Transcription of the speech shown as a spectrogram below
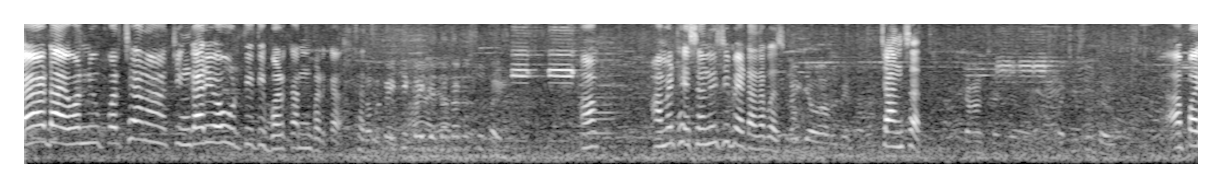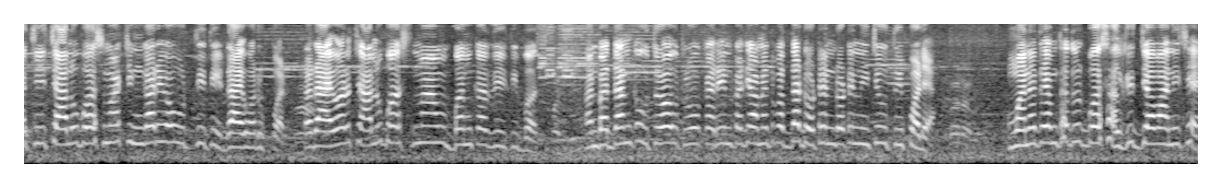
એ ડ્રાઈવરની ઉપર છે ને ચિંગારીઓ ઉડતી હતી ભડકા ને ભડકા થતી. અમે ઠેસરથી બેઠા હતા બસમાં. ચાંસદ. પછી આ પછી ચાલુ બસમાં ચિંગારીઓ ઉડતી હતી ડ્રાઈવર ઉપર. તો ડ્રાઈવર ચાલુ બસમાં બંધ કરી દીધી બસ. અને બધાને ઉતરો ઉતરો કરીને પછી અમે તો બધા ડોટે ને ડોટે નીચે ઉતરી પડ્યા. મને તો એમ થતું બસ હલકી જ જવાની છે.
